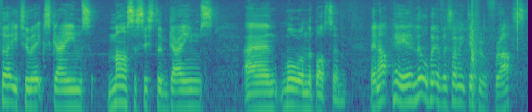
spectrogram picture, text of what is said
32X games, Master System games, and more on the bottom. Then up here, a little bit of a, something different for us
